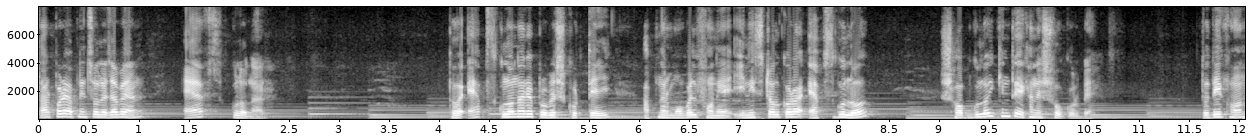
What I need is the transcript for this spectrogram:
তারপরে আপনি চলে যাবেন অ্যাপস ক্লোনার তো অ্যাপস ক্লোনারে প্রবেশ করতেই আপনার মোবাইল ফোনে ইনস্টল করা অ্যাপসগুলো সবগুলোই কিন্তু এখানে শো করবে। তো দেখুন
